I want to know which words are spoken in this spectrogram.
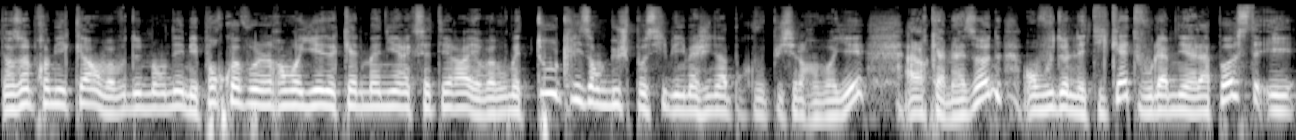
Dans un premier cas, on va vous demander mais pourquoi vous le renvoyez, de quelle manière, etc. Et on va vous mettre toutes les embûches possibles et imaginables pour que vous puissiez le renvoyer. Alors qu'Amazon, on vous donne l'étiquette, vous l'amenez à la poste et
